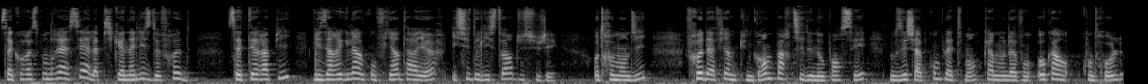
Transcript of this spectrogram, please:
Ça correspondrait assez à la psychanalyse de Freud. Cette thérapie vise à régler un conflit intérieur issu de l'histoire du sujet. Autrement dit, Freud affirme qu'une grande partie de nos pensées nous échappe complètement car nous n'avons aucun contrôle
